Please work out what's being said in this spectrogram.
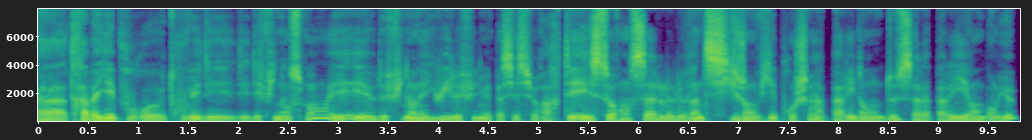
à travailler pour euh, trouver des, financements et euh, de fil en aiguille, le film est passé sur Arte et sort en salle le 26 janvier prochain à Paris, dans deux salles à Paris et en banlieue.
